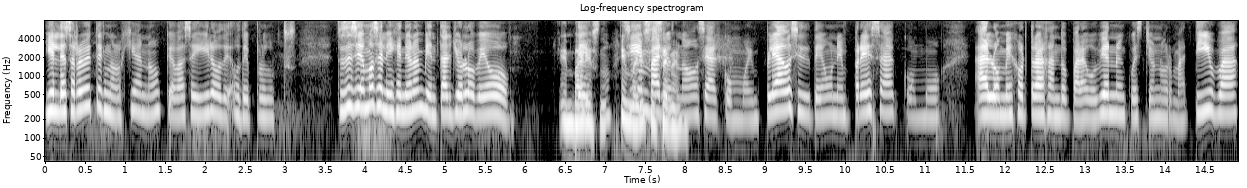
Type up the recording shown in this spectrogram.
y el desarrollo de tecnología, ¿no? Que va a seguir o de, o de productos. Entonces, si vemos el ingeniero ambiental, yo lo veo en varios, ¿no? sí, en varios, ¿no? O sea, como empleado de una empresa, como a lo mejor trabajando para gobierno en cuestión normativa,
